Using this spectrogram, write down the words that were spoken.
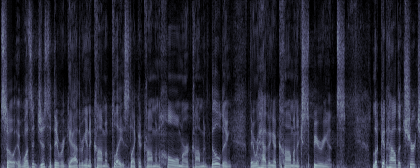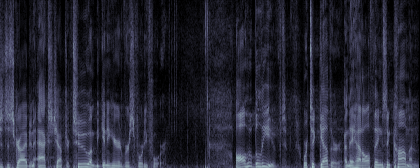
So, it wasn't just that they were gathering in a common place, like a common home or a common building, they were having a common experience. Look at how the church is described in Acts chapter 2. I'm beginning here in verse 44. All who believed were together and they had all things in common.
